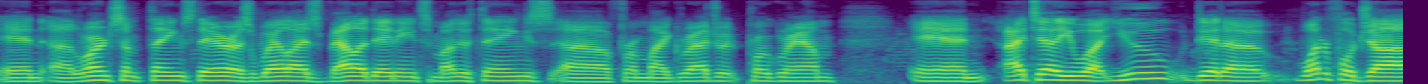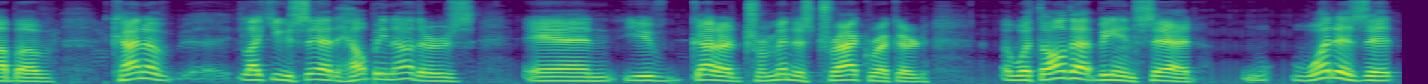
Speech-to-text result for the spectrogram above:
and uh, learned some things there, as well as validating some other things uh, from my graduate program. And I tell you what, you did a wonderful job of kind of, like you said, helping others. And you've got a tremendous track record. With all that being said, what is it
